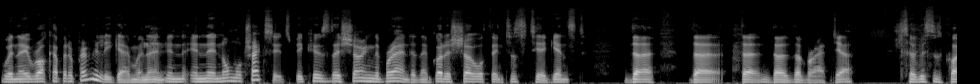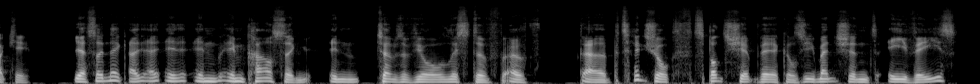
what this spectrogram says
when they rock up at a Premier League game when they're mm. in, in their normal tracksuits because they're showing the brand and they've got to show authenticity against the the the the, the brand. Yeah, so this is quite key. Yeah. So Nick, in in, in passing, in terms of your list of of uh, potential sponsorship vehicles, you mentioned EVs,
